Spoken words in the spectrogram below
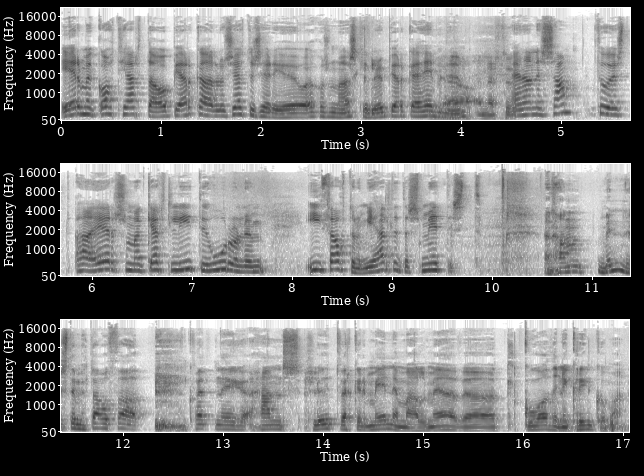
er með gott hjarta og bjargaði alveg sjöttu seríu og eitthvað svona skilur, bjargaði heiminum Já, en ertu- hann er samt, þú veist, það er svona gert lítið úr honum í þáttunum. Ég held þetta smitist. En hann minnist einmitt á það hvernig hans hlutverk er minimal með goðin í kringum hann.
